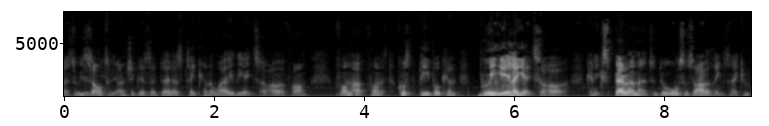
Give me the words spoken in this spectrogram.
as a result of the Anshe Knesset has taken away the Yetzer Hara from, from, uh, from. Of course, people can bring in a Yetzer Hara, can experiment and do all sorts of other things. And they can,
